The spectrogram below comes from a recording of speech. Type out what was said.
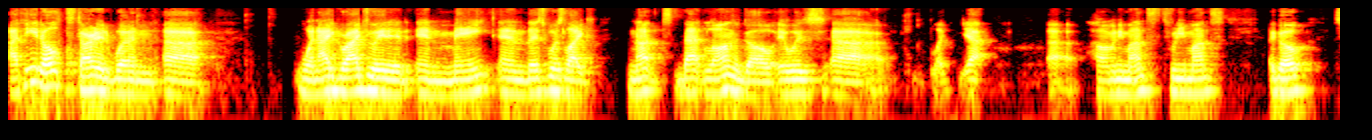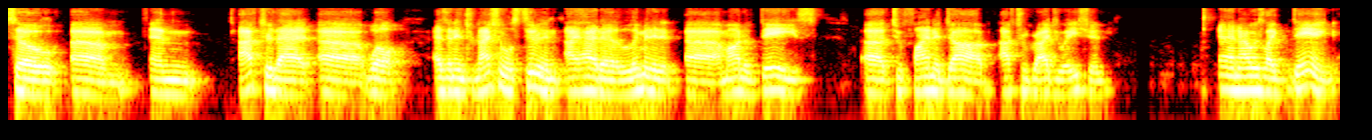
i think it all started when uh, when i graduated in may and this was like not that long ago it was uh, like yeah uh, how many months three months ago so, um, and after that, uh, well, as an international student, I had a limited uh, amount of days uh, to find a job after graduation. And I was like, dang,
